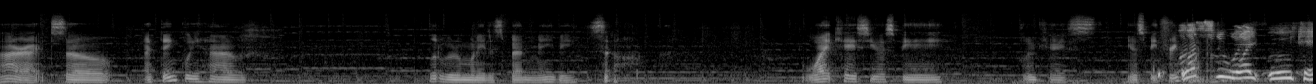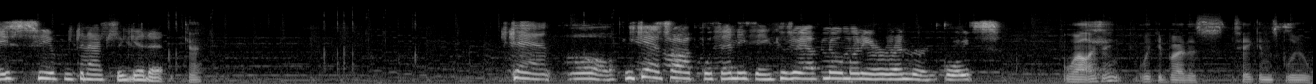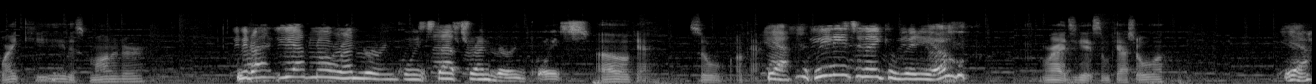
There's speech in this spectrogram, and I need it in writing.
Alright, so I think we have a little bit of money to spend, maybe. So, white case USB, blue case USB 3. Let's do white blue case. See if we can actually get it. Okay. Can't. Oh, we can't shop with anything because we have no money or rendering points. Well, I think we could buy this Taken's blue white key, this monitor. We have no rendering points. That's rendering points. Oh, okay. So, okay. Yeah, we need to make a video. Right, to get some cashola. yeah.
